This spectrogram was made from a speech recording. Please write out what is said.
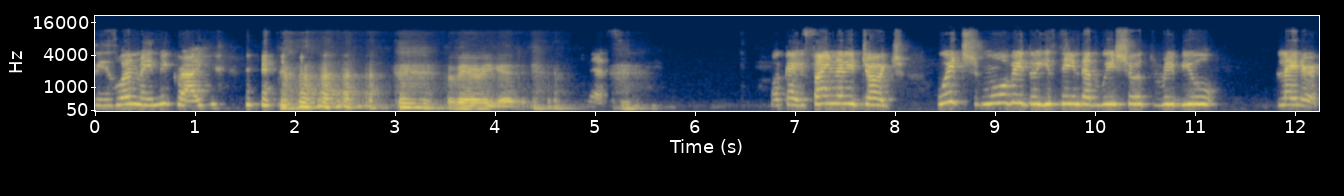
this one made me cry. Very good. Yes. Okay, finally, George, which movie do you think that we should review later?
